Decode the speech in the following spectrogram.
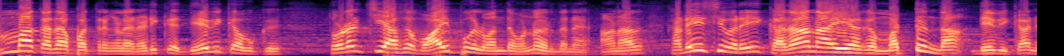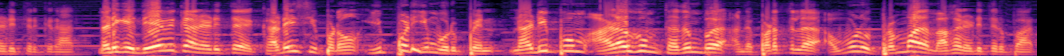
அம்மா கதாபாத்திரங்களை நடிக்க தேவிகாவுக்கு தொடர்ச்சியாக வாய்ப்புகள் வந்தவண்ணம் இருந்தன. ஆனால் கடைசி வரை கதாநாயகியாக மட்டும்தான் தேவிகா நடித்திருக்கிறார். நடிகை தேவிகா நடித்த கடைசி படம் இப்படியும் ஒரு பெண். நடிப்பும் அழகும் ததும்ப அந்த படத்துல அவ்வளவு பிரமாதமாக நடித்திருப்பார்.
